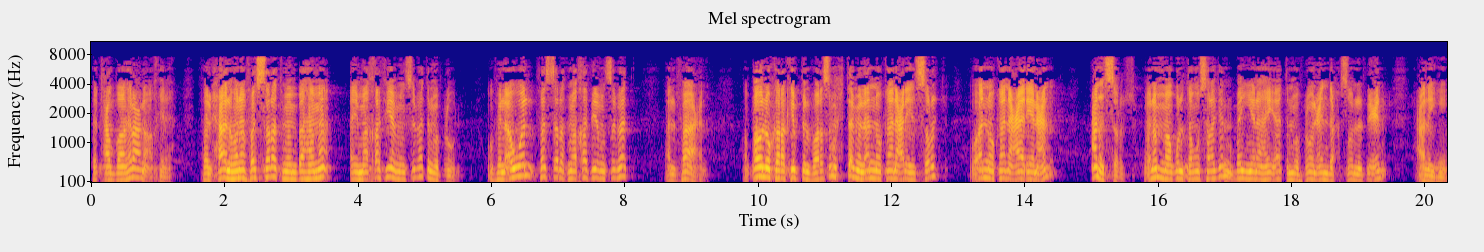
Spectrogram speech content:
فتح الظاهر على آخره. فالحال هنا فسرت من بهم أي ما خفي من صفة المفعول. وفي الأول فسرت ما خفي من صفة الفاعل. وقولك ركبت الفرس محتمل أنه كان عليه السرج وأنه كان عاريا عن عن السرج. فلما قلت مسرجا بين هيئة المفعول عند حصول الفعل عليه.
